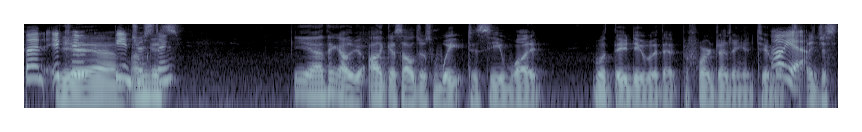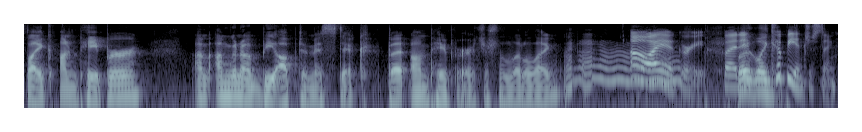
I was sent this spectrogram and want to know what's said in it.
but it could be interesting. guess- yeah, I think I'll. I guess I'll just wait to see what what they do with it before judging it too much. Oh, yeah. It just like on paper, I'm I'm gonna be optimistic, but on paper, it's just a little like. Oh, I agree, but, But, it like- could be interesting.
